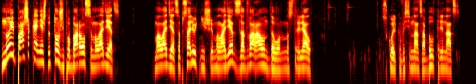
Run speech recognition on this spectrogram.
Но и Паша, конечно, тоже поборолся. Молодец. Молодец, абсолютнейший молодец. За два раунда он настрелял... Сколько? 18, а был 13.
